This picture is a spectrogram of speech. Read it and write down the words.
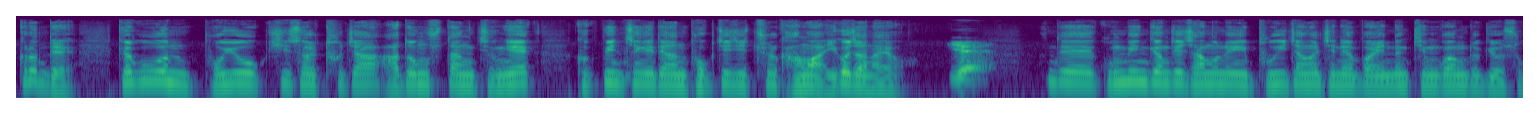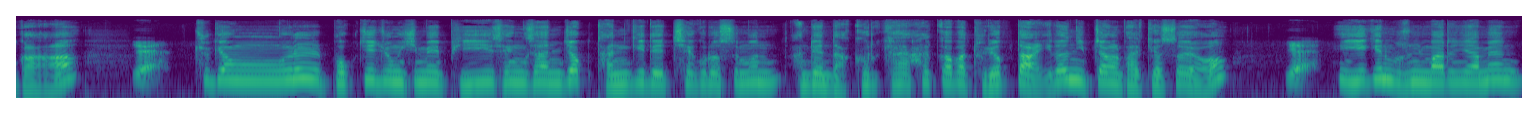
그런데 결국은 보육 시설 투자, 아동 수당 증액, 극빈층에 대한 복지 지출 강화 이거잖아요. 예. 근데 국민경제자문회 부의장을 지내봐 있는 김광두 교수가 예. 추경을 복지 중심의 비생산적 단기 대책으로 쓰면 안 된다. 그렇게 할까봐 두렵다. 이런 입장을 밝혔어요. 예. 이 얘기는 무슨 말이냐면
